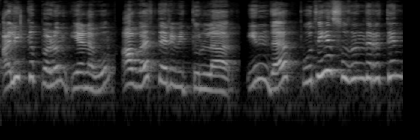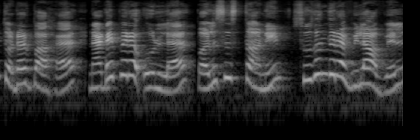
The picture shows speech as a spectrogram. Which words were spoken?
அளிக்கப்படும் எனவும் அவர் தெரிவித்துள்ளார். இந்த புதிய சுதந்திரத்தின் தொடர்பாக நடைபெற உள்ள பலுசிஸ்தானின் சுதந்திர விழாவில்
